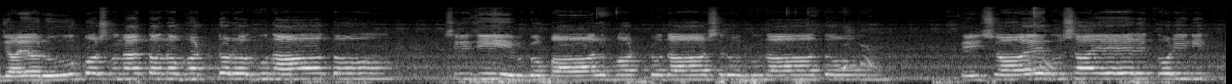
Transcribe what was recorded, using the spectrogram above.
জয় রূপ সনাতন ভট্ট রঘুনাথ শ্রীজীব গোপাল ভট্ট দাস রঘুনাথ এই শয় গুসায়ের করি নিত্য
